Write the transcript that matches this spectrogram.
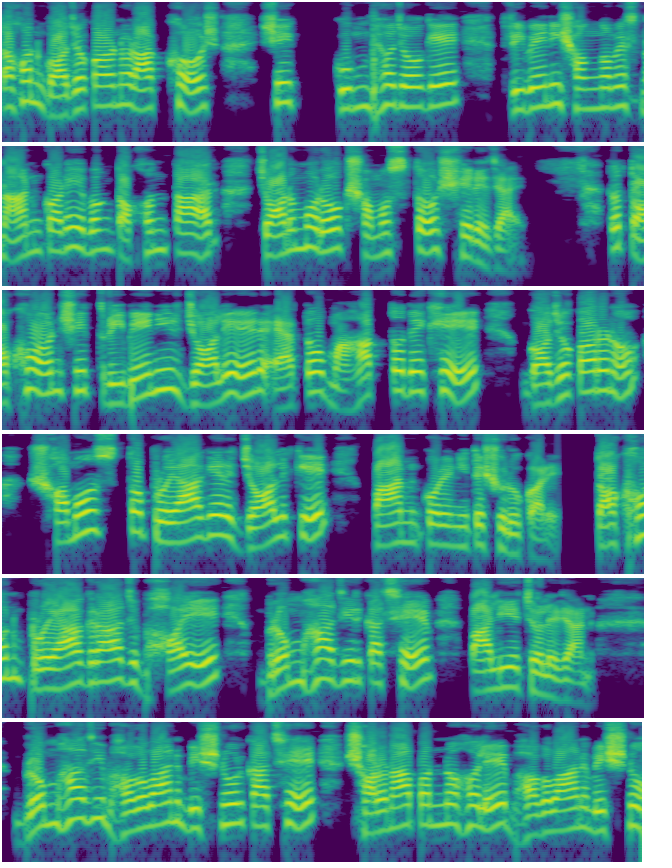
তখন গজকর্ণ রাক্ষস সেই কুম্ভযোগে ত্রিবেণী সঙ্গমে স্নান করে এবং তখন তার চর্মরোগ সমস্ত সেরে যায়। তো তখন সেই ত্রিবেণীর জলের এত মাহাত্ম দেখে গজকর্ণ সমস্ত প্রয়াগের জলকে পান করে নিতে শুরু করে। তখন প্রয়াগরাজ ভয়ে ব্রহ্মাজির কাছে পালিয়ে চলে যান। ব্রহ্মাজি ভগবান বিষ্ণুর কাছে শরণাপন্ন হলে ভগবান বিষ্ণু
